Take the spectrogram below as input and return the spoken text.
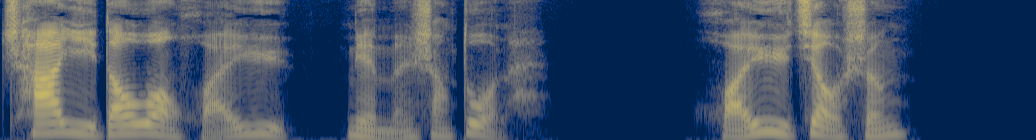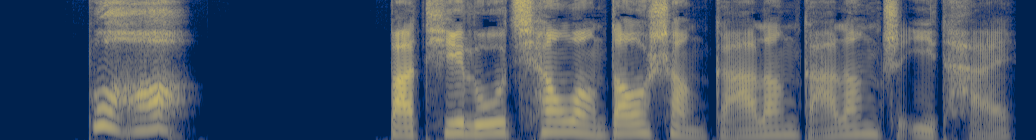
插一刀往怀玉面门上剁来。怀玉叫声：“不好！”把提炉枪往刀上嘎啷嘎啷指一抬，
